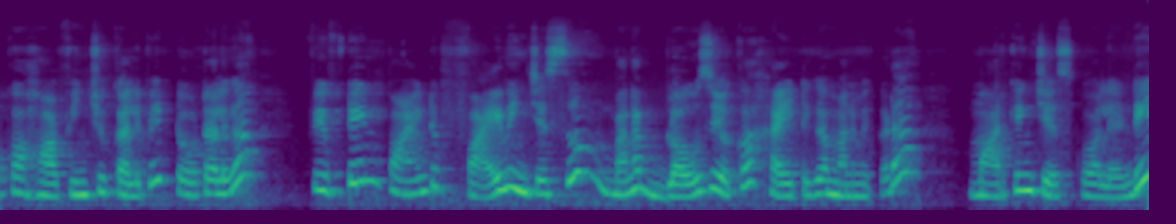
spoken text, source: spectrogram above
ఒక హాఫ్ ఇంచు కలిపి టోటల్గా ఫిఫ్టీన్ పాయింట్ ఫైవ్ ఇంచెస్ మన బ్లౌజ్ యొక్క హైట్గా మనం ఇక్కడ మార్కింగ్ చేసుకోవాలండి.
